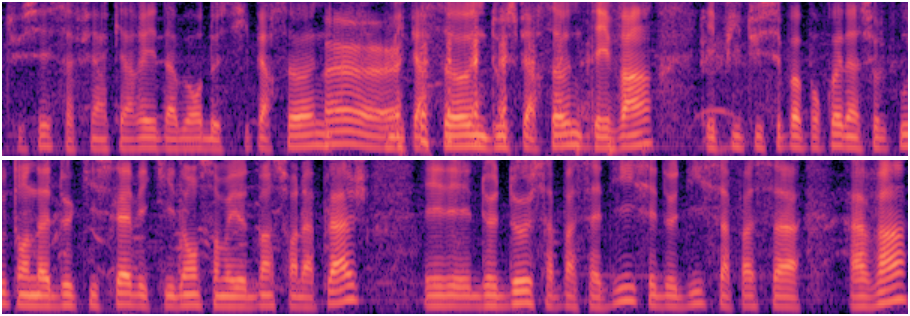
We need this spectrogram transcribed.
tu sais, ça fait un carré d'abord de 6 personnes. Ouais, ouais, ouais. 8 personnes, 12 personnes, t'es 20, et puis tu sais pas pourquoi d'un seul coup t'en as deux qui se lèvent et qui dansent en maillot de bain sur la plage, et de 2 ça passe à 10, et de 10 ça passe à, à 20,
